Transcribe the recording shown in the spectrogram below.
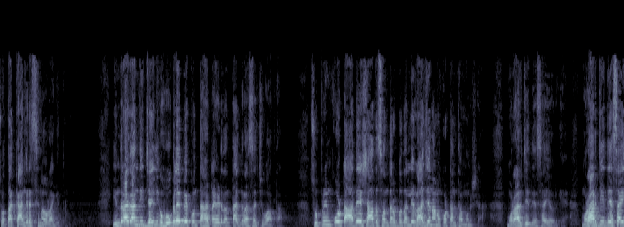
ಸ್ವತಃ ಕಾಂಗ್ರೆಸ್ಸಿನವರಾಗಿದ್ದರು ಇಂದಿರಾ ಗಾಂಧಿ ಜೈಲಿಗೆ ಹೋಗಲೇಬೇಕು ಅಂತ ಹಠ ಹಿಡಿದಂಥ ಗೃಹ ಸಚಿವ ಆತ. ಸುಪ್ರೀಂ ಕೋರ್ಟ್ ಆದೇಶ ಆದ ಸಂದರ್ಭದಲ್ಲಿ ರಾಜೀನಾಮೆ ಕೊಟ್ಟಂಥ ಮನುಷ್ಯ, ಮೊರಾರ್ಜಿ ದೇಸಾಯಿ ಅವರಿಗೆ. ಮೊರಾರ್ಜಿ ದೇಸಾಯಿ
